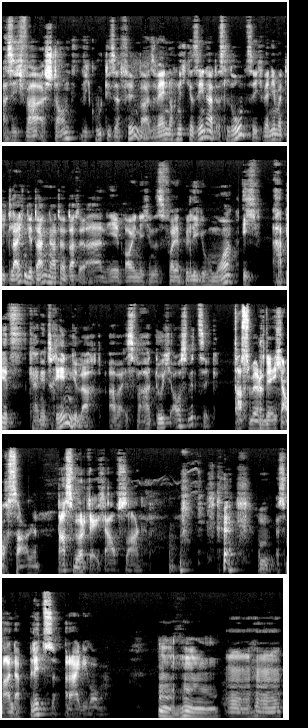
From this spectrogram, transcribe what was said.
Also ich war erstaunt, wie gut dieser Film war. Also wer ihn noch nicht gesehen hat, es lohnt sich. Wenn jemand die gleichen Gedanken hatte und dachte, ah nee, brauche ich nicht und das ist voll der billige Humor. Ich habe jetzt keine Tränen gelacht, aber es war durchaus witzig. Das würde ich auch sagen. Das würde ich auch sagen. Es war in der Blitzreinigung. Mhm. Mhm.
